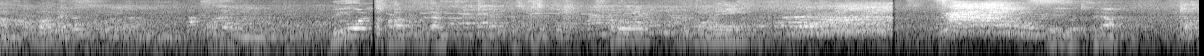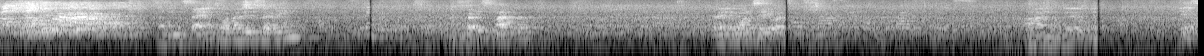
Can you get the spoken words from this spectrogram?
and what is Do you want the Prabhu Hello, good morning. Science. Very good. Sit down. And in science, what are you studying? What is matter? Can anyone say what? And uh, yes.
